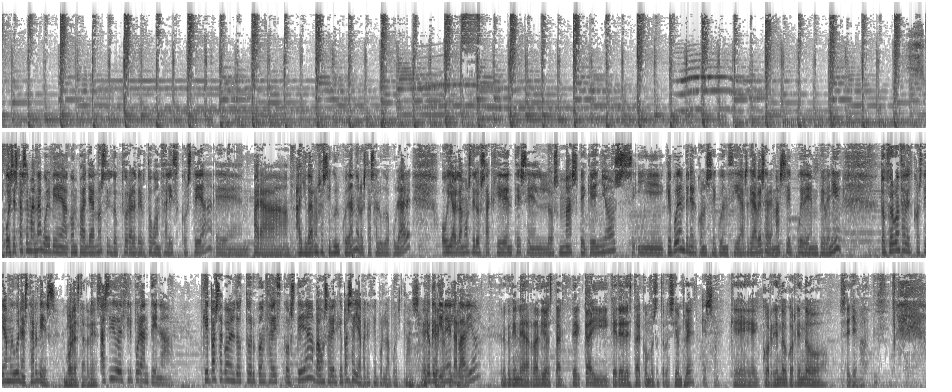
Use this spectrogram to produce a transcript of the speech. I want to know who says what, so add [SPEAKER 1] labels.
[SPEAKER 1] Bye.
[SPEAKER 2] Pues esta semana vuelve a acompañarnos el doctor Alberto González Costea eh, para ayudarnos a seguir cuidando nuestra salud ocular. Hoy hablamos de los accidentes en los más pequeños y que pueden tener consecuencias graves, además se pueden prevenir. Doctor González Costea, muy buenas tardes.
[SPEAKER 3] Buenas tardes.
[SPEAKER 2] Ha sido decir por antena. ¿Qué pasa con el doctor González Costea? Vamos a ver qué pasa y aparece por la puerta.
[SPEAKER 3] Sí,
[SPEAKER 2] Creo que
[SPEAKER 3] que
[SPEAKER 2] tiene
[SPEAKER 3] que
[SPEAKER 2] la
[SPEAKER 3] tiene.
[SPEAKER 2] radio.
[SPEAKER 3] Creo que tiene la radio estar cerca y querer estar con vosotros siempre.
[SPEAKER 2] Eso.
[SPEAKER 3] Que corriendo, corriendo se llega.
